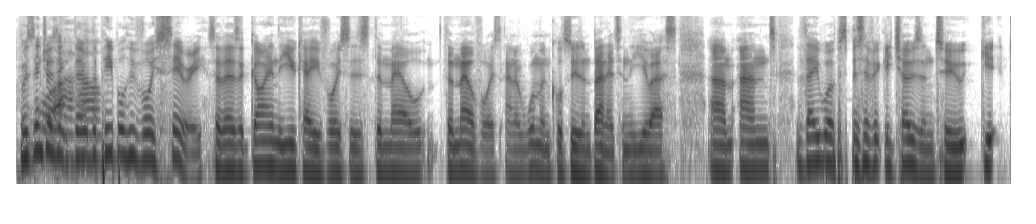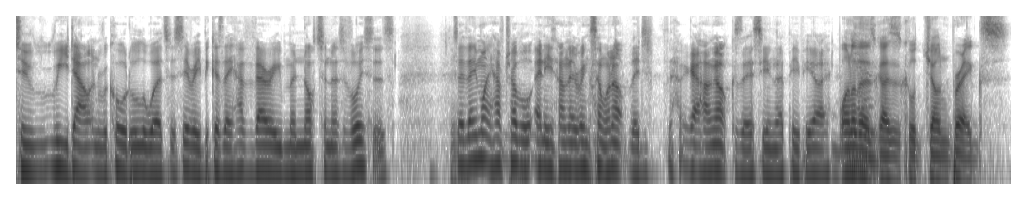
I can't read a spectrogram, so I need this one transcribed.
It was interesting. The, the people who voice Siri. So there's a guy in the UK who voices the male the male voice, and a woman called Susan Bennett in the US. Um, and they were specifically chosen to get, to read out and record all the words for Siri because they have very monotonous voices. So they might have trouble anytime they ring someone up. They just get hung up because they assume they're PPI. One of those guys is called Jon Briggs,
